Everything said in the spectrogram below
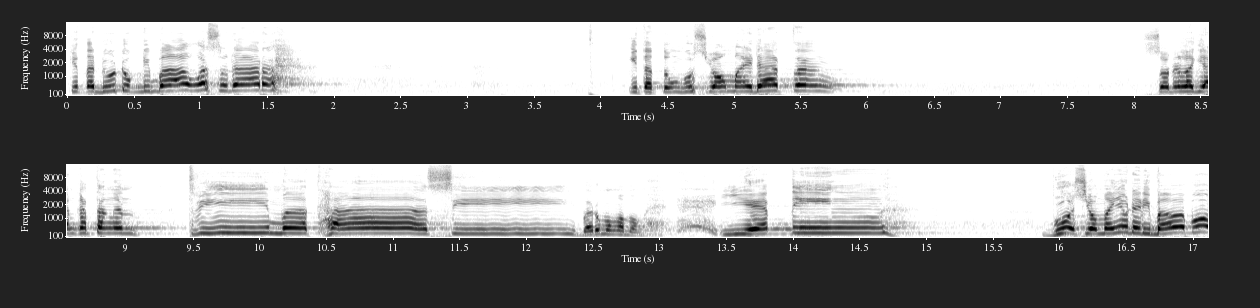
kita duduk di bawah saudara. Kita tunggu siomay datang. Saudara lagi angkat tangan, terima kasih. Baru mau ngomong, yeting. Bu, siomaynya udah dibawa bu.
